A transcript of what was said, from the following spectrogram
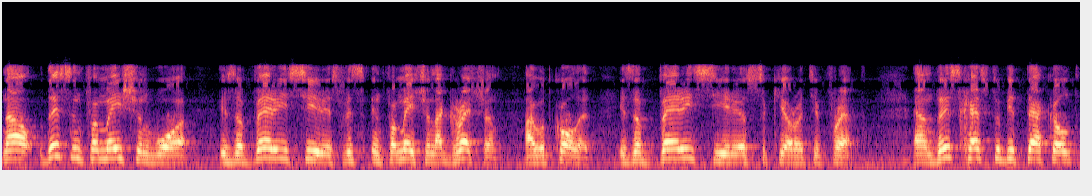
Now, this information war is a very serious, this information aggression, I would call it, is a very serious security threat. And this has to be tackled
